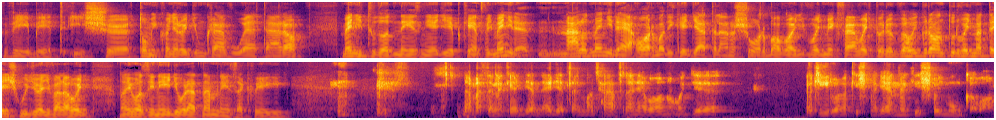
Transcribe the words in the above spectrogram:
VB-t is. Tomi, kanyarodjunk rá Vueltára. Mennyit tudod nézni egyébként? Vagy mennyire, nálad mennyire harmadik egyáltalán a sorba? Vagy, vagy még fel vagy pörögve, hogy Grand Tour, vagy már te is úgy vagy vele, hogy na jó, azért négy órát nem nézek végig? Nem, hát ennek egyen, egyetlen nagy hátránya van, hogy a giro is, meg ennek is, hogy munka van.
